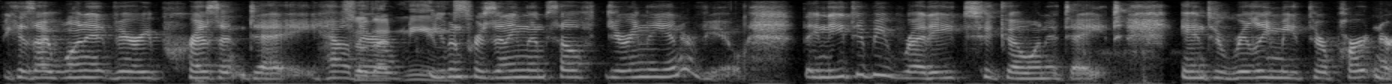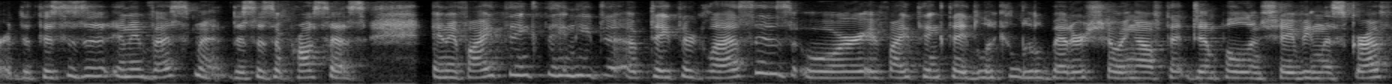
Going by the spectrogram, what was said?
because I want it very present day, how So they're means- even presenting themselves during the interview. They need to be ready to go on a date and to really meet their partner, that this is a, an investment, this is a process. And if I think they need to update their glasses or if I think they'd look a little better showing off that dimple and shaving the scruff,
